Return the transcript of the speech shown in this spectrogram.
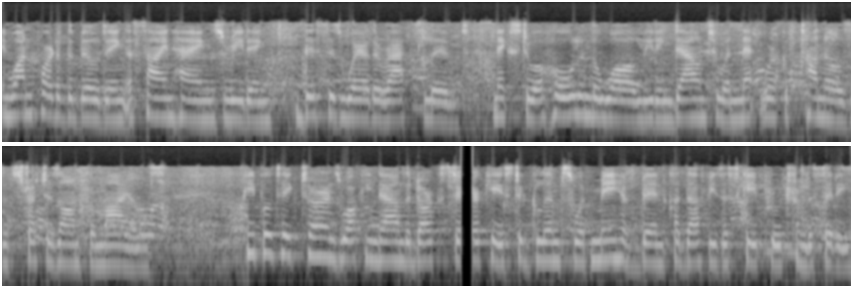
In one part of the building, a sign hangs reading, This is where the rats lived, next to a hole in the wall leading down to a network of tunnels that stretches on for miles. People take turns walking down the dark staircase to glimpse what may have been Gaddafi's escape route from the city.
